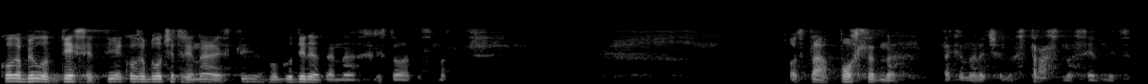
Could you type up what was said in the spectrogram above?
кога било 10 а кога било 14 во годината на Христовата смрт. Од таа последна, така наречена, страстна седмица,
